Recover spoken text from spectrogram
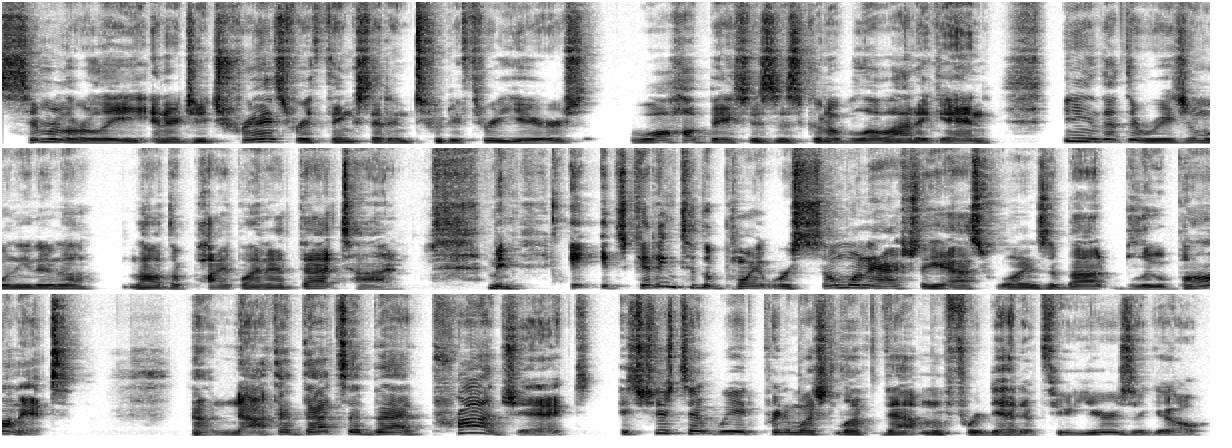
Similarly, Energy Transfer thinks that in two to three years, Waha basis is going to blow out again, meaning that the region will need another pipeline at that time. I mean, it's getting to the point where someone actually asked Williams about Blue Bonnet. Now, not that that's a bad project, it's just that we had pretty much left that one for dead a few years ago.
